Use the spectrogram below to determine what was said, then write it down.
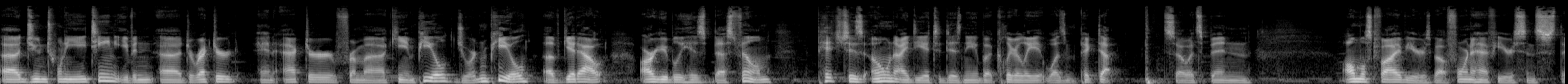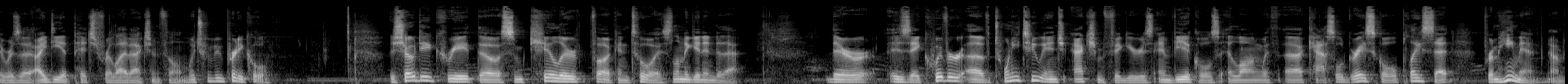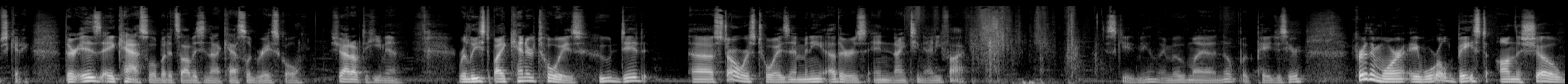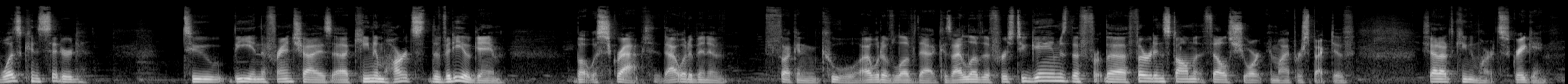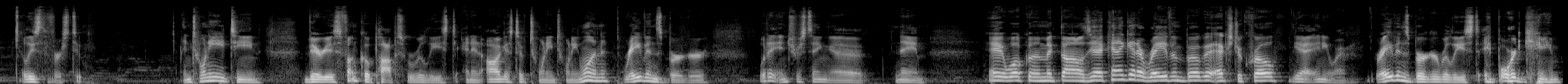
uh, June 2018, even uh, director and actor from uh, Key and Peele, Jordan Peele of Get Out, arguably his best film, pitched his own idea to Disney, but clearly it wasn't picked up. So it's been almost five years, about four and a half years since there was an idea pitched for a live action film, which would be pretty cool. The show did create, though, some killer fucking toys. Let me get into that there is a quiver of 22 inch action figures and vehicles, along with a Castle Grayskull playset from He Man. No, I'm just kidding. There is a castle, but it's obviously not Castle Grayskull. Shout out to He Man. Released by Kenner Toys, who did uh, Star Wars toys and many others in 1995. Excuse me, let me move my uh, notebook pages here. Furthermore, a world based on the show was considered to be in the franchise uh, Kingdom Hearts, the video game but was scrapped. That would have been a fucking cool. I would have loved that because I love the first two games. The, f- the third installment fell short in my perspective. Shout out to Kingdom Hearts. Great game. At least the first two. In 2018, various Funko Pops were released, and in August of 2021, Ravensburger, what an interesting uh, name. Hey, welcome to McDonald's. Yeah, can I get a Ravenburger extra crow? Yeah, anyway, Ravensburger released a board game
